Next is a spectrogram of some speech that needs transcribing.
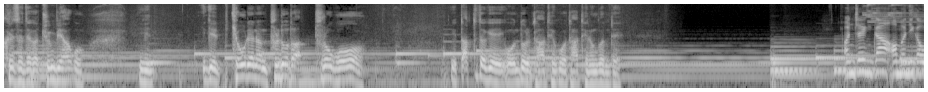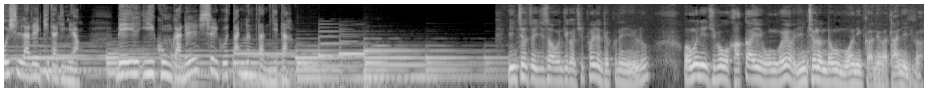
그래서 내가 준비하고 이게, 이게 겨울에는 불도 다 들어오고 이 따뜻하게 온도를 다 되고 다 되는 건데 언젠가 어머니가 오실 날을 기다리며 매일 이 공간을 쓸고 닦는답니다. 인천에서 이사 온 지가 7, 8년 됐거든요, 일로. 어머니 집하고 가까이 온 거예요. 인천은 너무 머니까 내가 다니기가.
